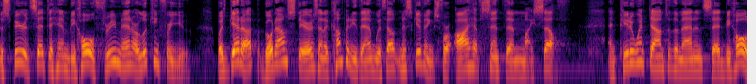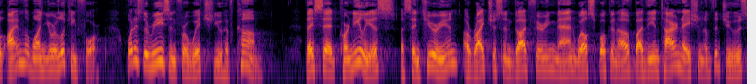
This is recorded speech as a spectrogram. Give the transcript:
the Spirit said to him, Behold, three men are looking for you. But get up, go downstairs, and accompany them without misgivings, for I have sent them myself. And Peter went down to the man and said, Behold, I am the one you are looking for. What is the reason for which you have come? They said, Cornelius, a centurion, a righteous and God-fearing man, well spoken of by the entire nation of the Jews,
